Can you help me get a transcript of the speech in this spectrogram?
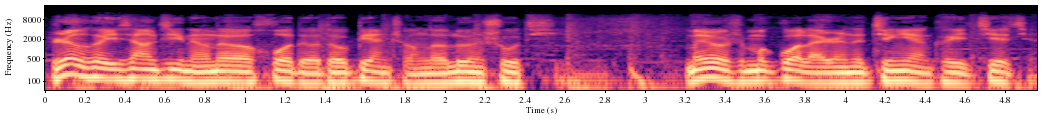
任何一项技能的获得都变成了论述题，没有什么过来人的经验可以借鉴，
